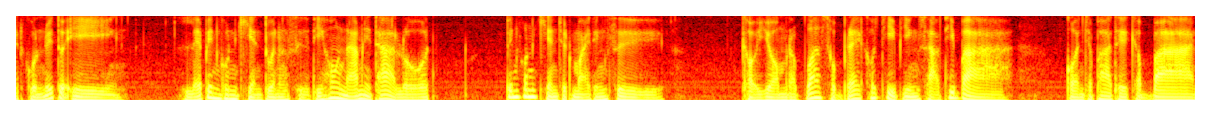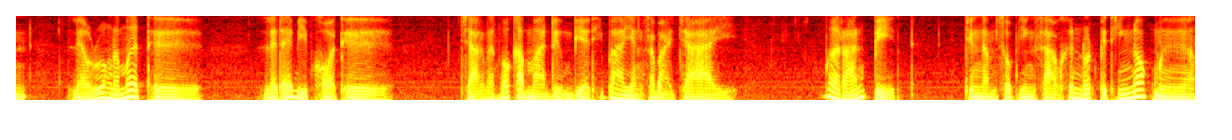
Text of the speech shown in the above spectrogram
8 คนด้วยตัวเอง และเป็นคนเขียนตัวหนังสือที่ห้องน้ำในท่ารถ เป็นคนเขียนจดหมายถึงสื่อ เขายอมรับว่าศพแรกเขาจีบหญิงสาวที่บาร์ก่อนจะพาเธอกลับบ้าน แล้วร่วงละเมิดเธอ และได้บีบคอเธอ จากนั้นก็กลับมาดื่มเบียร์ที่บาร์อย่างสบายใจ เมื่อร้านปิด จึงนำศพหญิงสาวขึ้นรถไปทิ้งนอกเมือง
